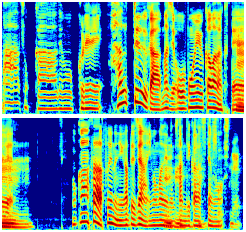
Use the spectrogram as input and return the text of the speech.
まあ、そっか。でもこれ、How to がマジ思い浮かばなくて、うん僕はさ、そういうの苦手じゃん。今までの感じからしてもうんそうで。すね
